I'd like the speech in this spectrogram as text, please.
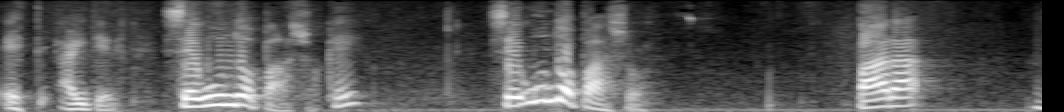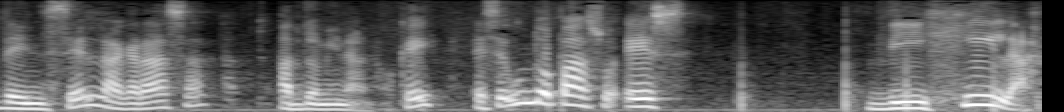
Este, ahí tiene. Segundo paso, ¿ok? Segundo paso para vencer la grasa abdominal, ¿ok? El segundo paso es vigila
